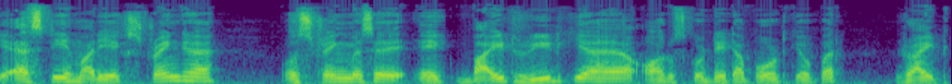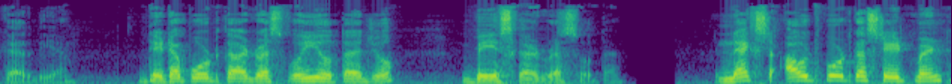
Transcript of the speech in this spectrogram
کہ ایس ٹی ہماری ایک اسٹرنگ ہے، اس اسٹرنگ میں سے ایک بائٹ ریڈ کیا ہے اور اس کو ڈیٹا پورٹ کے اوپر رائٹ کر دیا۔ ڈیٹا پورٹ کا ایڈریس وہی ہوتا ہے جو بیس کا ایڈریس ہوتا ہے۔ نیکسٹ، آؤٹ پورٹ کا اسٹیٹمنٹ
